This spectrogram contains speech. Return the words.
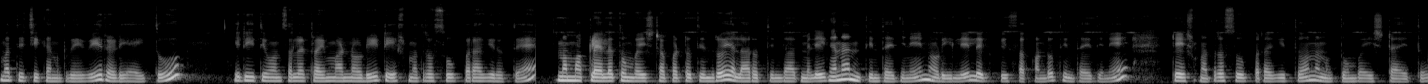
ಮತ್ತು ಚಿಕನ್ ಗ್ರೇವಿ ರೆಡಿ ಆಯಿತು. ಈ ರೀತಿ ಒಂದ್ಸಲ ಟ್ರೈ ಮಾಡಿ ನೋಡಿ ಟೇಸ್ಟ್ ಮಾತ್ರ ಸೂಪರ್ ಆಗಿರುತ್ತೆ. ನಮ್ಮ ಮಕ್ಕಳೆಲ್ಲ ತುಂಬ ಇಷ್ಟಪಟ್ಟು ತಿಂದರು, ಎಲ್ಲರೂ ತಿಂದಾದ್ಮೇಲೆ ಈಗ ನಾನು ತಿಂತಾಯಿದ್ದೀನಿ ನೋಡಿ, ಇಲ್ಲಿ ಲೆಗ್ ಪೀಸ್ ಹಾಕ್ಕೊಂಡು ತಿಂತಾಯಿದ್ದೀನಿ ಟೇಸ್ಟ್ ಮಾತ್ರ ಸೂಪರ್ ಆಗಿತ್ತು, ನನಗೆ ತುಂಬ ಇಷ್ಟ ಆಯಿತು.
